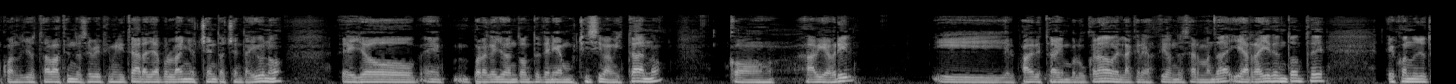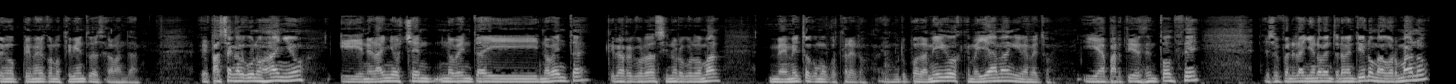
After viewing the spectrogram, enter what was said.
cuando yo estaba haciendo servicio militar allá por los años 80-81. Eh, yo eh, por aquello entonces tenía muchísima amistad, ¿no? Con Javi Abril y el padre estaba involucrado en la creación de esa hermandad y a raíz de entonces es cuando yo tengo el primer conocimiento de esa hermandad. Eh, pasan algunos años y en el año 90 y 90, quiero recordar si no recuerdo mal, me meto como costalero. Hay un grupo de amigos que me llaman y me meto. Y a partir de ese entonces, eso fue en el año 90-91, me hago hermano.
